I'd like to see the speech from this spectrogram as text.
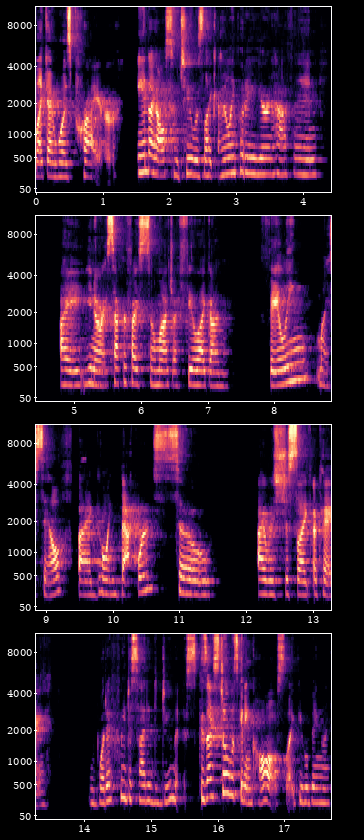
like I was prior. And I also too was like, I only put a year and a half in. I, you know, I sacrificed so much. I feel like I'm failing myself by going backwards. So I was just like, okay, what if we decided to do this? Because I still was getting calls, like people being like,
